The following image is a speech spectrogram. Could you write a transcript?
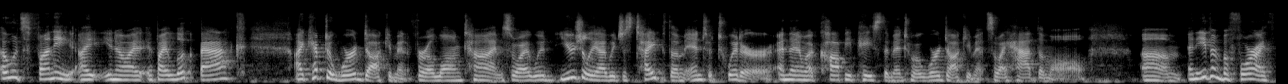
Oh, it's funny. I, you know, I, if I look back, I kept a Word document for a long time. So I would usually I would just type them into Twitter and then I would copy paste them into a Word document. So I had them all. Um, and even before I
